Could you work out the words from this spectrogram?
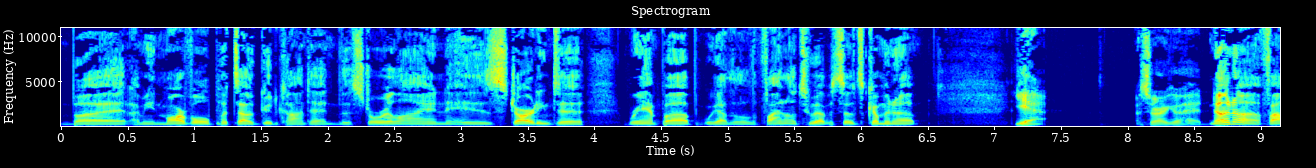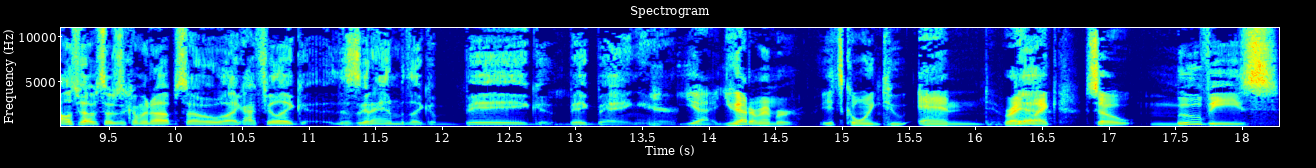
but I mean, Marvel puts out good content. The storyline is starting to ramp up. We got the final two episodes coming up. Yeah. Sorry, go ahead. No, no, final two episodes are coming up. So, like, I feel like this is going to end with like a big, big bang here. Yeah, you got to remember it's going to end, right? Yeah. Like so movies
